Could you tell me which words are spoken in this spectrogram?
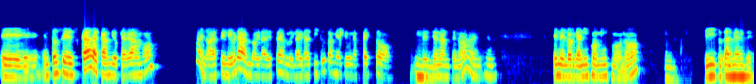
Eh, entonces, cada cambio que hagamos bueno, a celebrarlo, agradecerlo, y la gratitud también tiene un efecto mm. impresionante, ¿no? En, el organismo mismo, ¿no? Mm. Sí, totalmente.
